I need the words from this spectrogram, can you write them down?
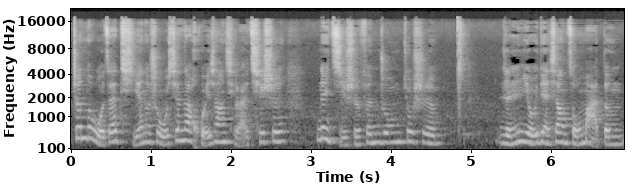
真的我在体验的时候，我现在回想起来，其实那几十分钟就是人有一点像走马灯，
